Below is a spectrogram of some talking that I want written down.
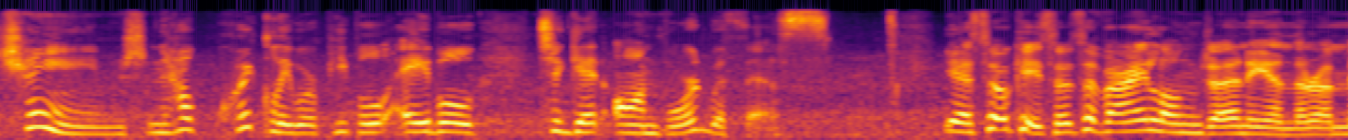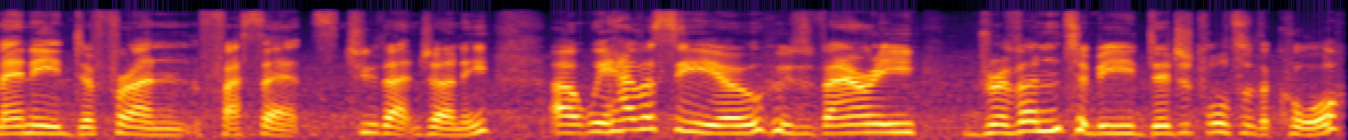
changed, and how quickly were people able to get on board with this? Yes, okay, so it's a very long journey and there are many different facets to that journey. Uh, we have a CEO who's very driven to be digital to the core.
